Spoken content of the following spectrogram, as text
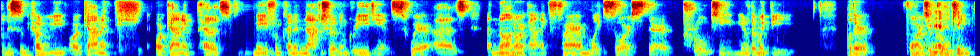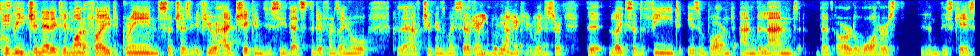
but this would probably be organic organic pellets made from kind of natural ingredients, whereas a non-organic farm might source their protein. You know, there might be other forms genetically, of protein. Could be genetically modified grain, such as if you had chickens, you see, that's the difference I know because I have chickens myself and organically registered. The likes of the feed is important and the land that or the waters in this case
